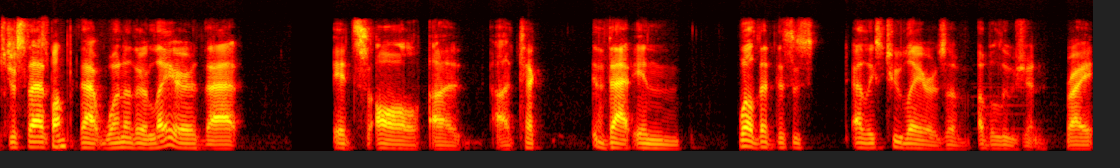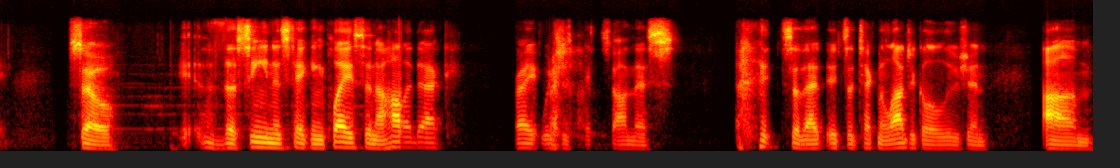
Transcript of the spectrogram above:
just that respond? that one other layer that it's all uh, uh tech that in well that this is at least two layers of of illusion right? So the scene is taking place in a holodeck right which Right. is based on this. So that it's a technological illusion. Um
